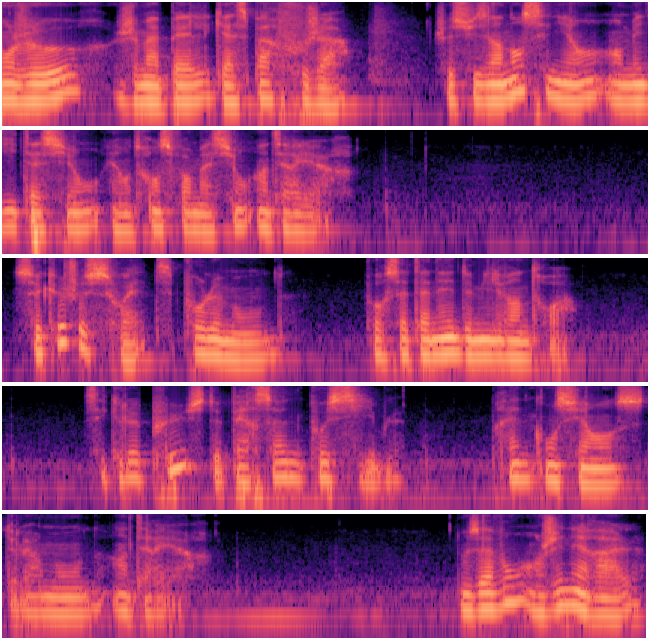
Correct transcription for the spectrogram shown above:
Bonjour, je m'appelle Gaspard Fouja. Je suis un enseignant en méditation et en transformation intérieure. Ce que je souhaite pour le monde, pour cette année 2023, c'est que le plus de personnes possible prennent conscience de leur monde intérieur. Nous avons en général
